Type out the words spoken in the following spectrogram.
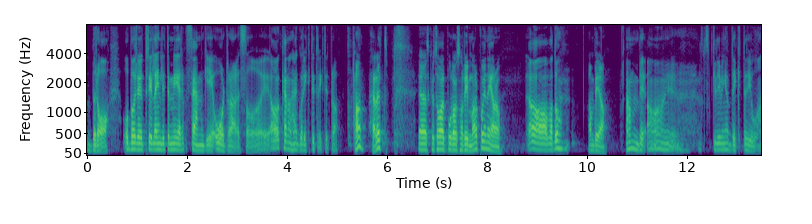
bra. Och börjar det trilla in lite mer 5G-ordrar så ja, kan den här gå riktigt, riktigt bra. Ja, härligt. Eh, ska vi ta ett bolag som rimmar på Enea då? Ja, vad då? Ambea. Ambea, ja. Skriv inga dikter Johan.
